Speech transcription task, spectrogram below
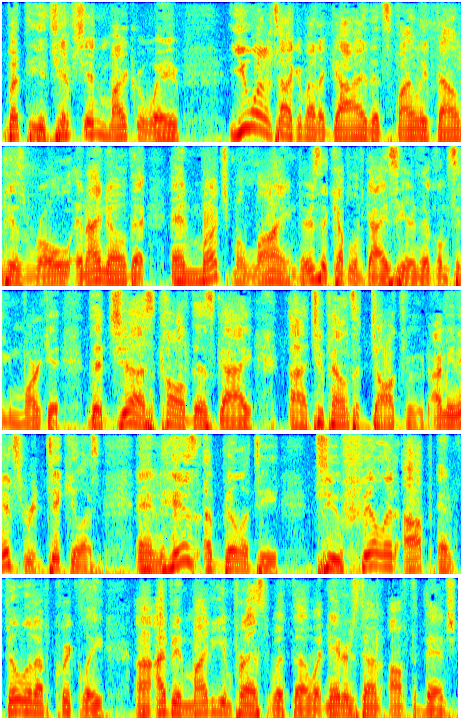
but the Egyptian microwave. You want to talk about a guy that's finally found his role, and I know that, and much maligned. There's a couple of guys here in the Oklahoma City market that just called this guy uh, two pounds of dog food. I mean, it's ridiculous, and his ability to fill it up and fill it up quickly. Uh, I've been mighty impressed with uh, what Nader's done off the bench,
